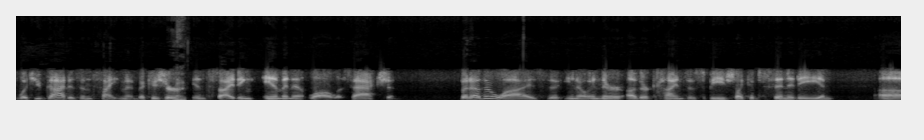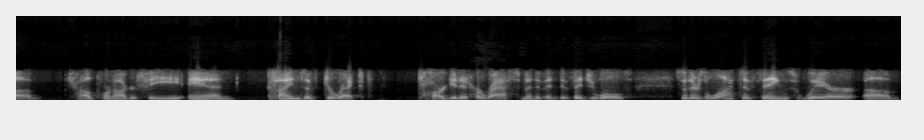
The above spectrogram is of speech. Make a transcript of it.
what you've got is incitement because you're right. inciting imminent lawless action. But otherwise, you know, and there are other kinds of speech like obscenity and um, child pornography and kinds of direct targeted harassment of individuals. So there's lots of things where um,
